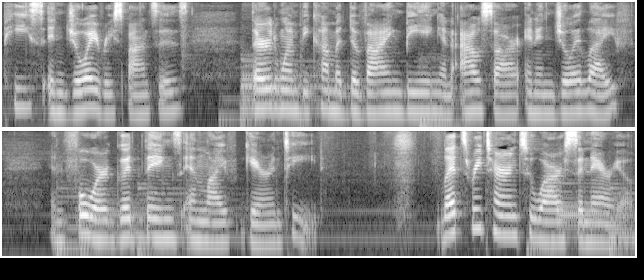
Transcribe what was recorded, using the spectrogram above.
peace and joy responses. Third one, become a divine being in Ausar and enjoy life. And four, good things in life guaranteed. Let's return to our scenario.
